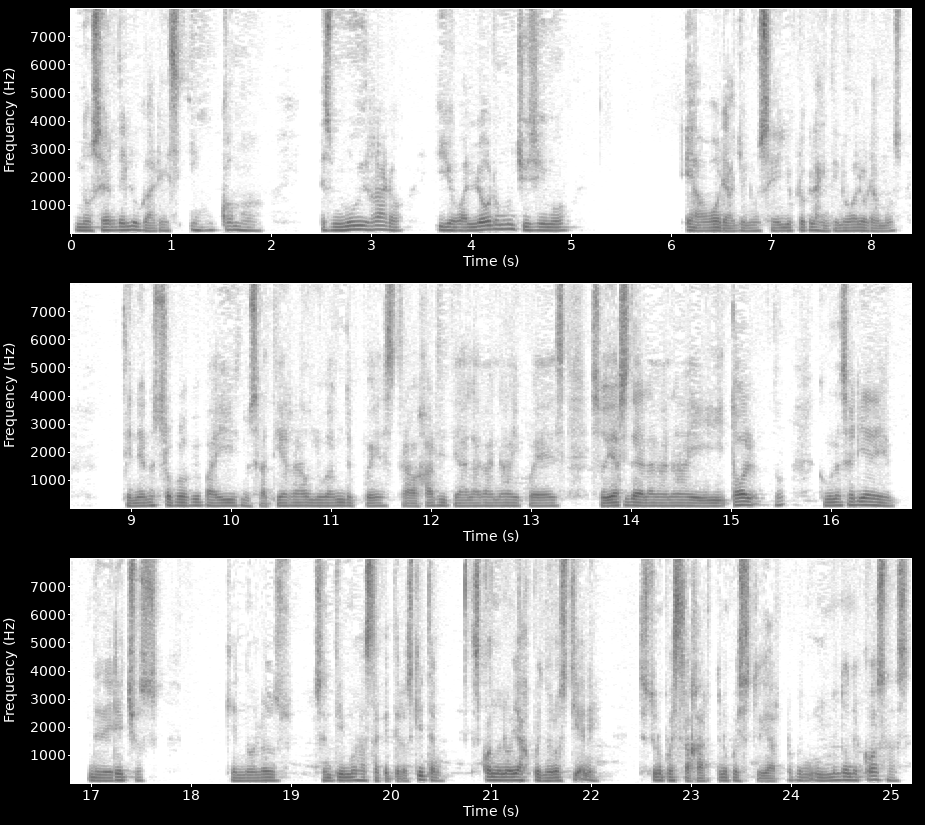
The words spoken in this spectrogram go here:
No ser de lugares incómodo. Es muy raro. Y yo valoro muchísimo, y ahora, yo no sé, yo creo que la gente no valoramos tener nuestro propio país, nuestra tierra, un lugar donde puedes trabajar si te da la gana y puedes estudiar si te da la gana y todo, ¿no? Como una serie de, de derechos que no los sentimos hasta que te los quitan. Es cuando uno viaja, pues no los tiene. Entonces tú no puedes trabajar, tú no puedes estudiar, un montón de cosas.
